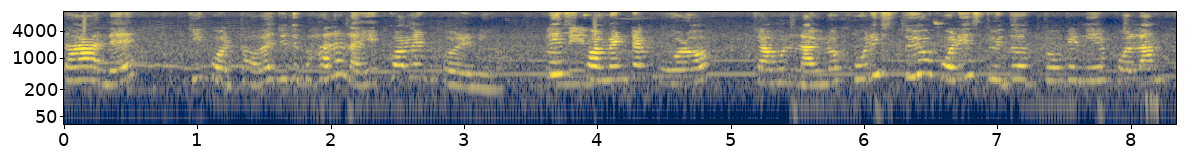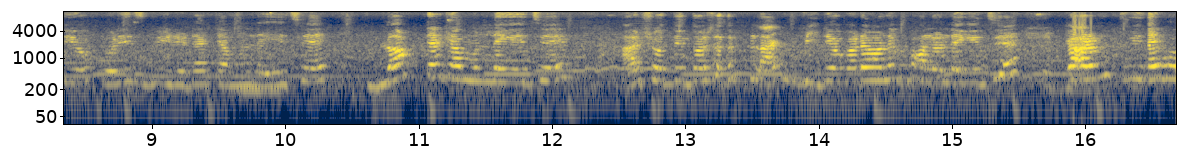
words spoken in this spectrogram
তাহলে কি করতে হবে? যদি ভালো লাগে কমেন্ট করে নিও। Please Comment. কমেন্টটা করো কেমন লাগল? করিস তুইও করিস। তুই তো তোকে নিয়ে করলাম তুইও করিস। ভিডিওটা কেমন লেগেছে? ব্লগটা কেমন লেগেছে? আর সত্যি তোর সাথে ফ্ল্যাগ ভিডিও করে অনেক ভালো লেগেছে। কারণ তুই দেখো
